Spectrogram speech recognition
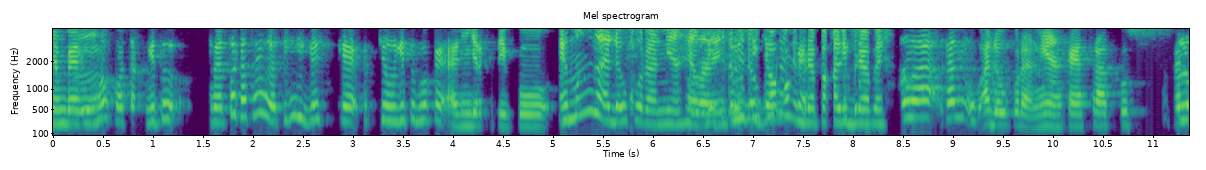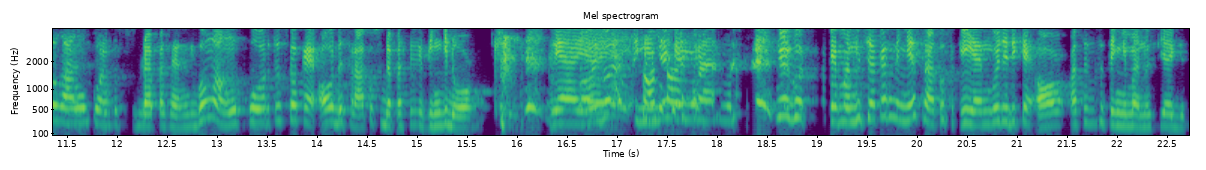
nyampe Hmm. rumah kocak gitu ternyata kacanya nggak tinggi guys kayak kecil gitu gue kayak anjir ketipu Emang gak ada ukurannya? Hel, Kalau biasanya kan ada ukurannya ya? berapa kali berapa ya? enggak kan ada ukurannya kayak 100 Eh, lu nggak ngukur? 100 berapa senti gue nggak ngukur terus gue kayak oh udah 100 udah pasti tinggi dong Iya, iya, gue iya. tingginya kayak ya. sera- Nggak, gue kayak manusia kan tingginya 100 sekian. Gue jadi kayak, oh pasti setinggi manusia gitu.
